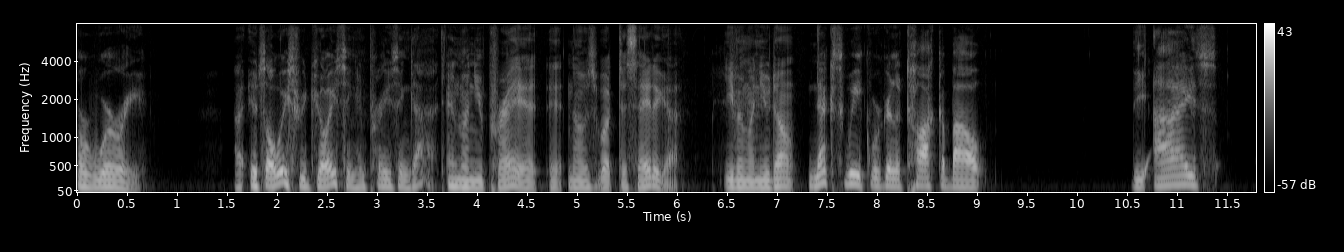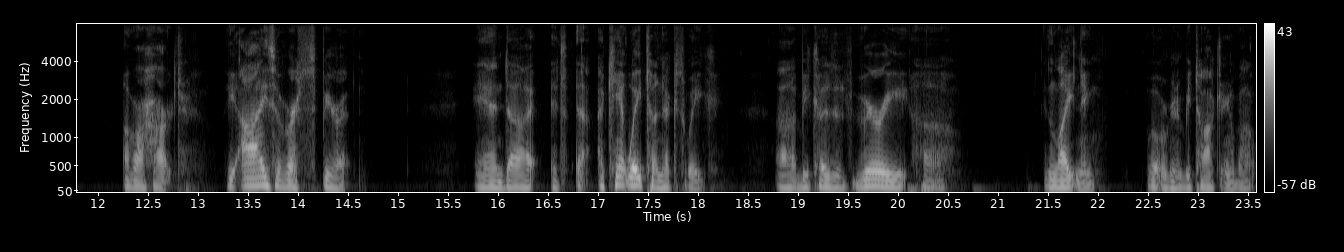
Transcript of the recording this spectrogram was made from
or worry uh, it's always rejoicing and praising God. And when you pray, it, it knows what to say to God, even when you don't. Next week, we're going to talk about the eyes of our heart, the eyes of our spirit. And uh, it's, I can't wait till next week uh, because it's very uh, enlightening what we're going to be talking about.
